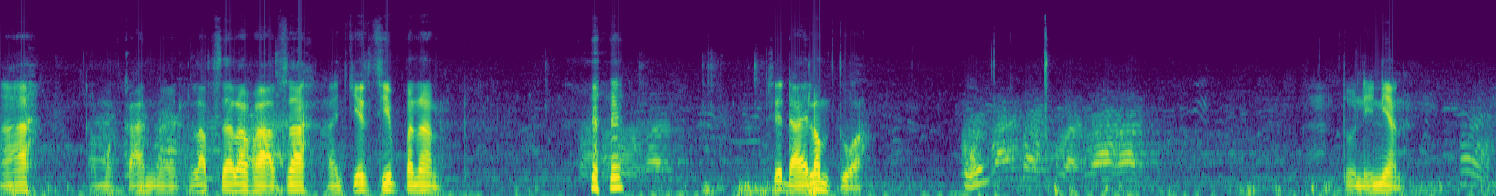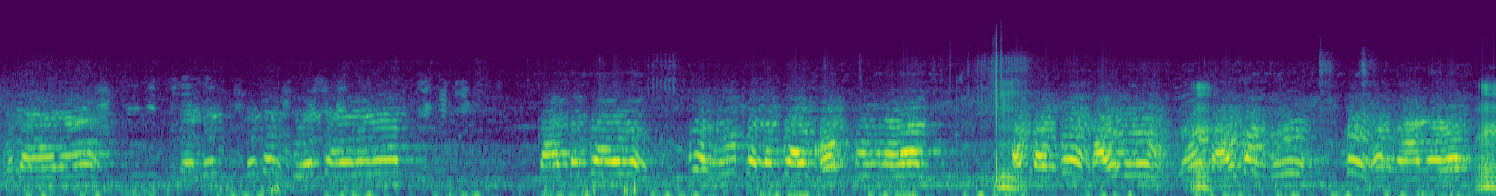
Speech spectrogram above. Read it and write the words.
อะกรรมการรับสารภาพซะอันเจ็ดสิบปนั่นเสียดายล่ำตัว ตัวนี้เนี่ยอืมอ่าอ่า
